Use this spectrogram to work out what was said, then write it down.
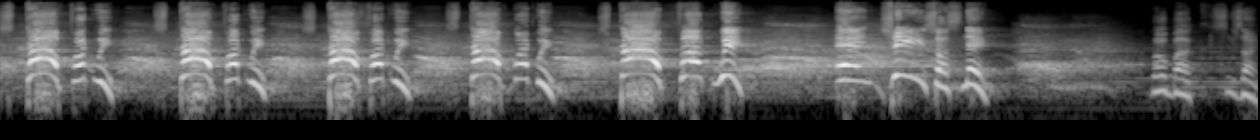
Stop forthwith. Stop forthwith. Stop forthwith. Stop forthwith. Stop forthwith. In Jesus' name. Go back, Susan.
